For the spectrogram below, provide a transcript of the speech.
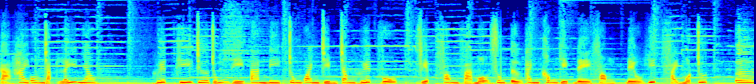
cả hai ôm chặt lấy nhau. Huyết khí chưa trúng thì tan đi, chung quanh chìm trong huyết vụ. Diệp Phong và mộ dung tử thanh không kịp đề phòng, đều hít phải một chút. Ư!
